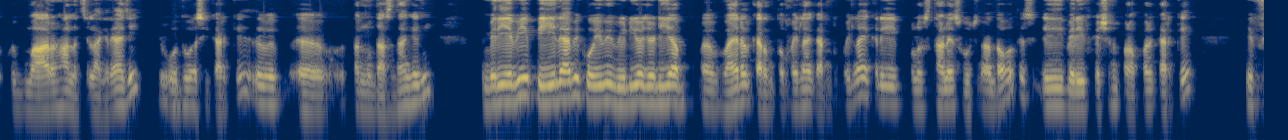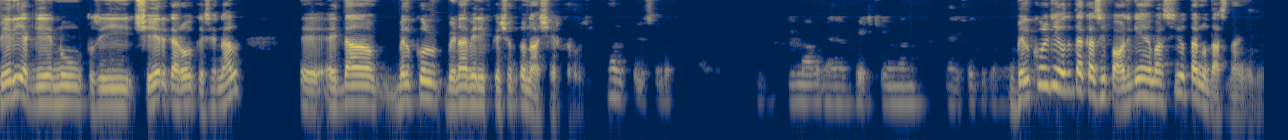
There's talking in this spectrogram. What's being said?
ਕੋਈ ਬਿਮਾਰ ਹਾਲਤ ਚ ਲੱਗ ਰਿਹਾ ਜੀ ਤੇ ਉਦੋਂ ਅਸੀਂ ਕਰਕੇ ਅ, ਅ, ਤੁਹਾਨੂੰ ਦੱਸ ਦਾਂਗੇ ਜੀ। ਮੇਰੀ ਇਹ ਵੀ ਅਪੀਲ ਹੈ ਵੀ ਕੋਈ ਵੀ ਵੀਡੀਓ ਜਿਹੜੀ ਆ ਵਾਇਰਲ ਕਰਨ ਤੋਂ ਪਹਿਲਾਂ ਕਰਨ ਤੋਂ ਪਹਿਲਾਂ ਇੱਕ ਵਾਰੀ ਪੁਲਿਸ ਥਾਣੇ ਸੂਚਨਾ ਦਿਓ ਤੇ ਇਹਦੀ ਵੈਰੀਫਿਕੇਸ਼ਨ ਪ੍ਰੋਪਰ ਕਰਕੇ ਤੇ ਫਿਰ ਹੀ ਅੱਗੇ ਇਹਨੂੰ ਤੁਸੀਂ ਸ਼ੇਅਰ ਕਰੋ ਕਿਸੇ ਨਾਲ ਤੇ ਇਦਾਂ ਬਿਲਕੁਲ ਬਿਨਾਂ ਵੈਰੀਫਿਕੇਸ਼ਨ ਤੋਂ ਨਾ ਸ਼ੇਅਰ ਕਰੋ ਜੀ। ਹੁਣ ਪੁਲਿਸ ਵੱਲੋਂ ਟੀਮਾਂ ਵਗੈਰਾ ਭੇਜ ਕੇ ਉਹਨਾਂ ਨੂੰ ਵੈਰੀਫਾਈ ਕੀਤਾ ਬਿਲਕੁਲ ਜੀ ਉਦੋਂ ਤੱਕ ਅਸੀਂ ਪਹੁੰਚ ਗਏ ਹਾਂ ਬਸ ਜੀ ਉਹ ਤੁਹਾਨੂੰ ਦੱਸ ਦਾਂਗੇ ਜੀ।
